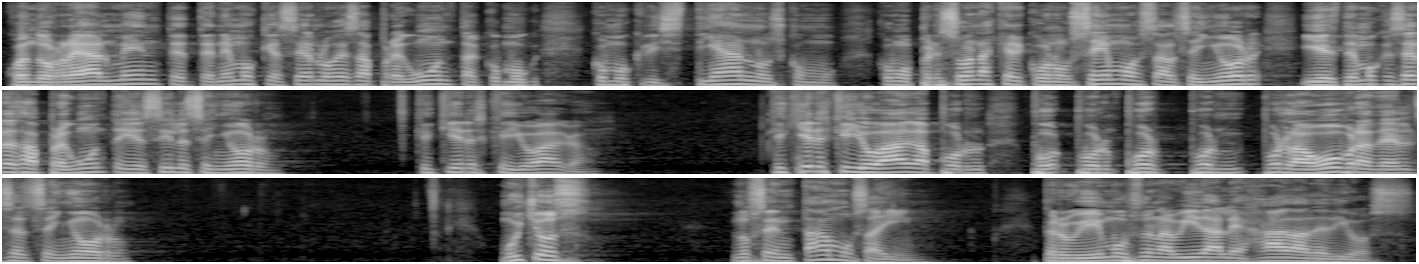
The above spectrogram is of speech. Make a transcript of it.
Cuando realmente tenemos que hacernos esa pregunta como, como cristianos, como, como personas que conocemos al Señor y tenemos que hacer esa pregunta y decirle, Señor, ¿qué quieres que yo haga? ¿Qué quieres que yo haga por, por, la obra del Señor? Muchos nos sentamos ahí, pero vivimos una vida alejada de Dios.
